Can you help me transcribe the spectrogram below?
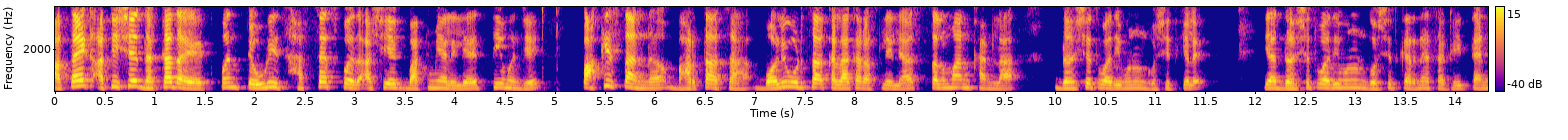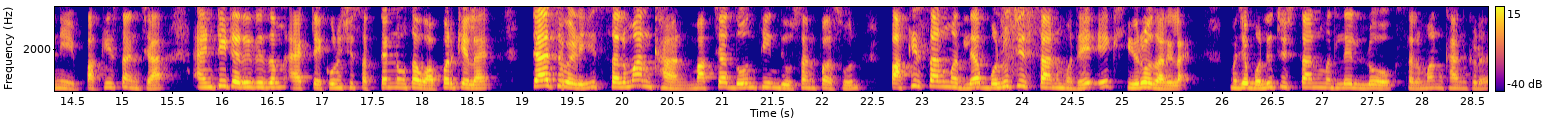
आता एक अतिशय धक्कादायक पण तेवढीच हास्यास्पद अशी एक बातमी आलेली आहे. ती म्हणजे पाकिस्ताननं भारताचा बॉलिवूडचा कलाकार असलेल्या सलमान खानला दहशतवादी म्हणून घोषित केले या दहशतवादी म्हणून घोषित करण्यासाठी त्यांनी पाकिस्तानच्या अँटी टेररिझम ऍक्ट एकोणीसशे सत्त्याण्णवचा वापर केलाय. त्याचवेळी सलमान खान मागच्या दोन तीन दिवसांपासून पाकिस्तानमधल्या बलुचिस्तानमध्ये एक हिरो झालेला आहे. म्हणजे बलुचिस्तानमधले लोक सलमान खानकडं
